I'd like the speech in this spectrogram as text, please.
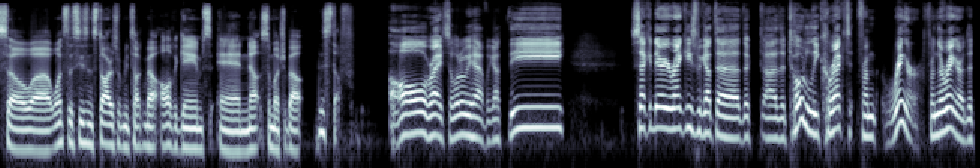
So uh, once the season starts, we'll be talking about all the games and not so much about this stuff. All right. So what do we have? We got the secondary rankings. We got the the uh, the totally correct from Ringer from the Ringer, the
